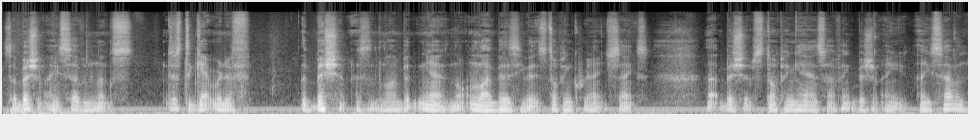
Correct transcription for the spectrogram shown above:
So bishop a7 looks just to get rid of the bishop as a liability. Yeah, not a liability, but it's stopping queen h6. That bishop's stopping here, so I think bishop a, a7.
